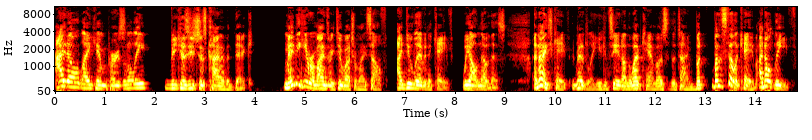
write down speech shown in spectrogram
I don't like him personally because he's just kind of a dick. Maybe he reminds me too much of myself. I do live in a cave. We all know this. A nice cave, admittedly. You can see it on the webcam most of the time, but, but it's still a cave. I don't leave.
